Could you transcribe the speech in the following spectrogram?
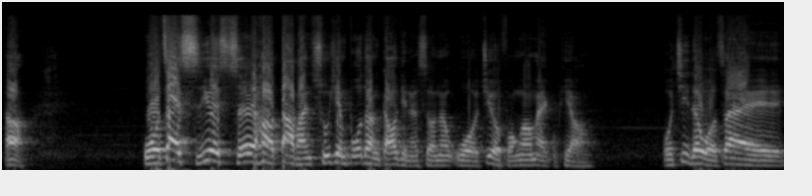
啊，我在十月十二号大盘出现波段高点的时候呢，我就有逢高卖股票。我记得我在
